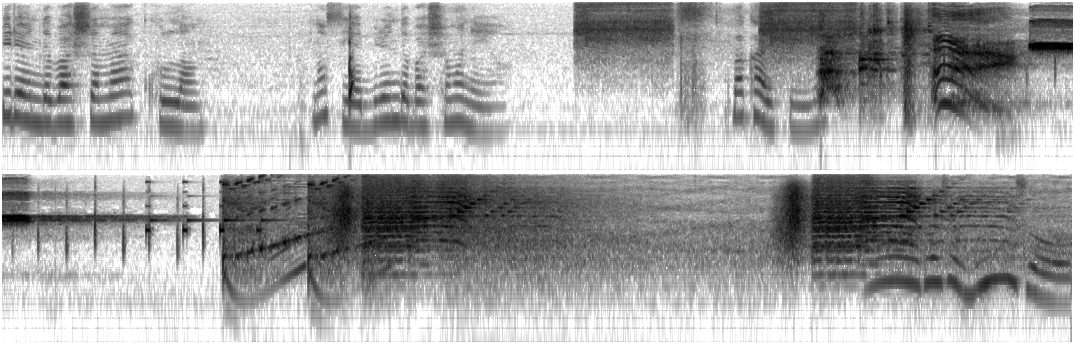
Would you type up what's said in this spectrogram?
Bir önde başlama kullan. Nasıl ya? Bir önde başlama ne ya? Bakarız şimdi. Arkadaşlar buymuş o.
